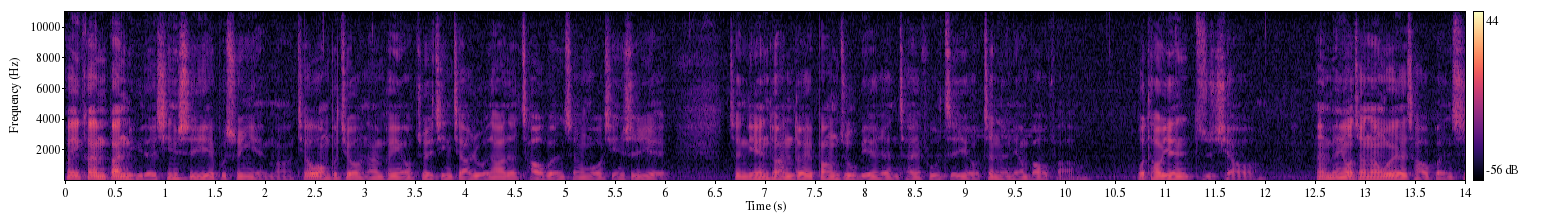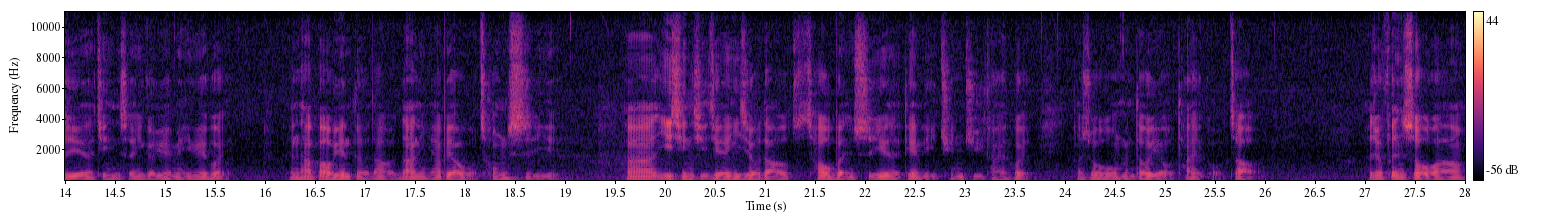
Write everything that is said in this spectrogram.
会看伴侣的新事业不顺眼吗？交往不久的男朋友最近加入了他的草本生活新事业，整天团队帮助别人，财富自由，正能量爆发。我讨厌直销啊！男朋友常常为了草本事业的晋升，一个月没约会，跟他抱怨得到，那你要不要我冲事业？他疫情期间依旧到草本事业的店里群聚开会。他说我们都有戴口罩。他就分手啊，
